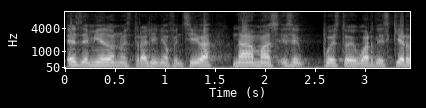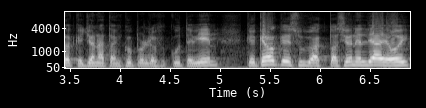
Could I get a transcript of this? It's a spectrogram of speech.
es de miedo nuestra línea ofensiva. Nada más ese puesto de guardia izquierdo que Jonathan Cooper lo ejecute bien. Que creo que su actuación el día de hoy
